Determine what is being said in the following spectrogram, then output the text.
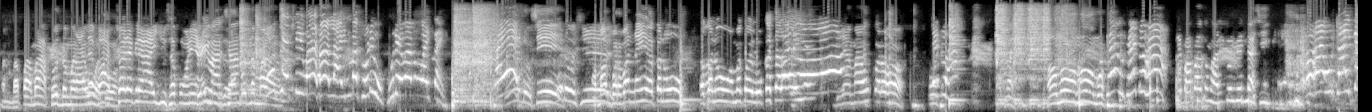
પણ બાપા આમાં આખો જ નંબર આવ્યો હતો. એટલે આવી ગયું છે પાણી આવી વાર છે. આખો જ નંબર આવ્યો. કેટલી વાર લાઈનમાં થોડી ઊભું રહેવાનું હોય કઈ એ ડોશી. એ ડોશી. અમાર ભરવાન નહીં અકન હું અકન હું અમે કોઈ લોકો ચલાવ્યા દુનિયામાં હું કરો હો? અમો અમો અમો ડોહા બાપા તો મારી કોઈ વેદ નાસી. ડોહા ઉઠાઈ કે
